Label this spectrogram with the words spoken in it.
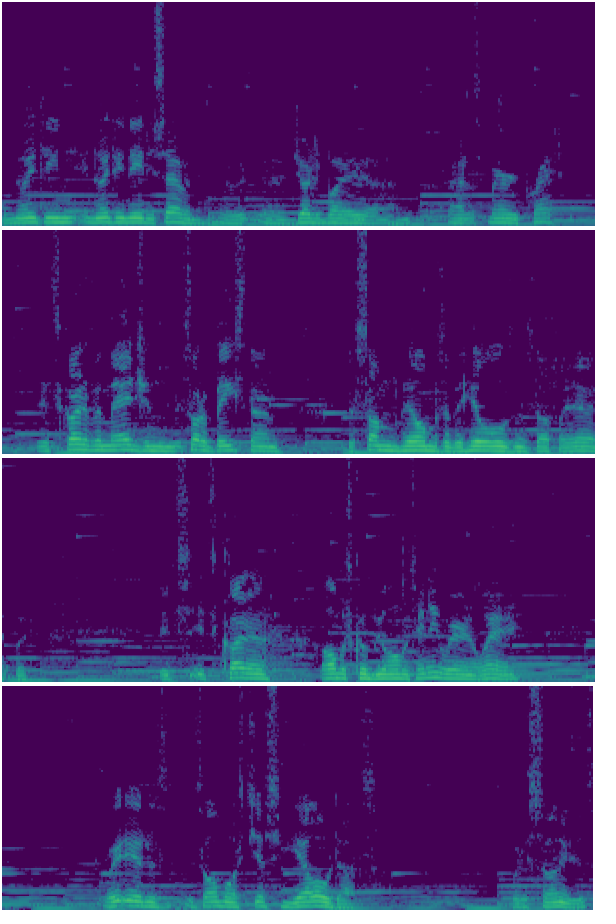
in, 19, in 1987, uh, uh, judged by uh, artist Mary Pratt. It's kind of imagined, sort of based on the some films of the hills and stuff like that, but it's, it's kind of almost could be almost anywhere in a way. Right here is, is almost just yellow dots where the sun is.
